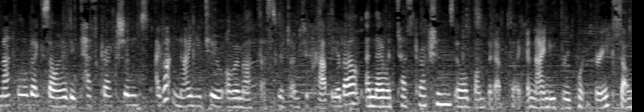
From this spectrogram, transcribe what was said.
math a little bit because I wanted to do test corrections. I got 92 on my math test, which I'm super happy about. And then with test corrections, it'll bump it up to like a 93.3. So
